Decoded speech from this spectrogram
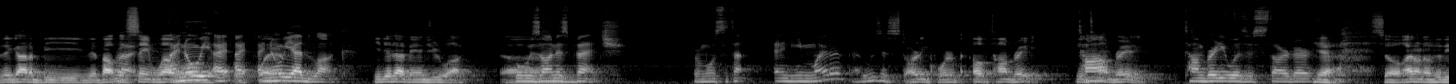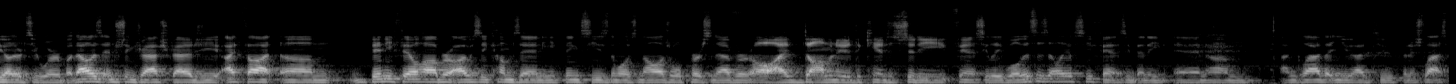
They got to be about the same level. I know he, I, I, I know he had luck, He did have Andrew Luck. who was on Um, his bench for most of the time, and he might have. Who was his starting quarterback? Oh, Tom Brady. Tom- Tom Brady. Tom Brady was a starter. Yeah. So I don't know who the other two were, but that was an interesting draft strategy. I thought um, Benny Feilhaber obviously comes in. He thinks he's the most knowledgeable person ever. Oh, I dominated the Kansas City Fantasy League. Well, this is LAFC Fantasy, Benny, and um, I'm glad that you had to finish last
